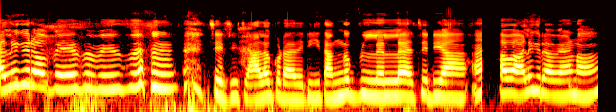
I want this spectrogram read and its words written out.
அழுகுறா பேச பேச. சரி சரி அழக்கூடாதுடி தங்க பிள்ளை இல்ல. சரியா? அஹ், அவ அழுகுறா வேணாம்.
